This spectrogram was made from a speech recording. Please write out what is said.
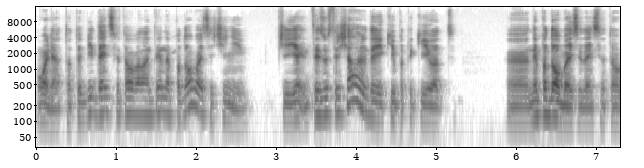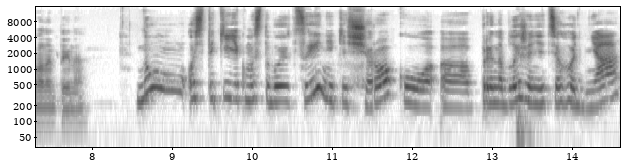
Оля, то тобі День Святого Валентина подобається чи ні? Чи є- ти зустрічала людей, які б такі от е, не подобається День Святого Валентина? Ну, ось такі, як ми з тобою циніки, щороку е, при наближенні цього дня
